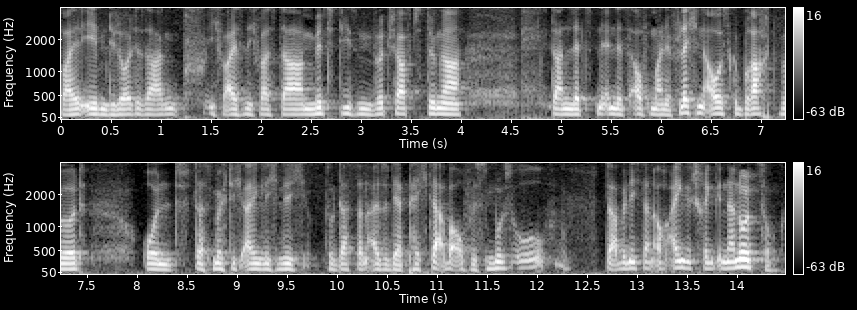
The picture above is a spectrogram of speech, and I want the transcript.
weil eben die Leute sagen, ich weiß nicht, was da mit diesem Wirtschaftsdünger dann letzten Endes auf meine Flächen ausgebracht wird. Und das möchte ich eigentlich nicht, sodass dann also der Pächter aber auch wissen muss, oh, da bin ich dann auch eingeschränkt in der Nutzung.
